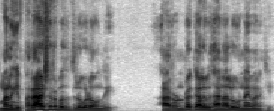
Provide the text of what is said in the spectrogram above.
మనకి పరాశర పద్ధతిలో కూడా ఉంది. ఆ రెండు రకాల విధానాలు ఉన్నాయి మనకి.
